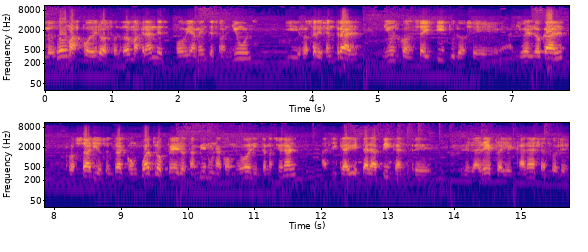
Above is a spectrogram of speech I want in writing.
Los dos más poderosos, los dos más grandes, obviamente son Newell's y Rosario Central. Newell's con seis títulos eh, a nivel local, Rosario Central con cuatro, pero también una con gol internacional. Así que ahí está la pica entre, la lepra y el canalla sobre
